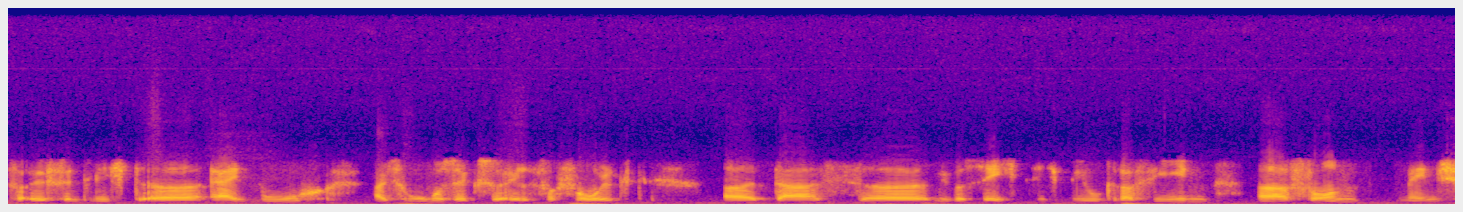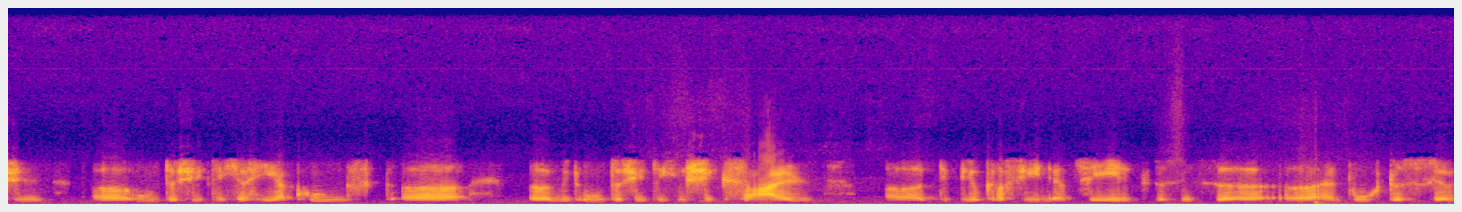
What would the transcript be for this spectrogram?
veröffentlicht. ein Buch als homosexuell verfolgt, das über 60 Biografien von Menschen unterschiedlicher Herkunft mit unterschiedlichen Schicksalen äh, die Biografien erzählt. Das ist äh, äh, ein Buch, das sehr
